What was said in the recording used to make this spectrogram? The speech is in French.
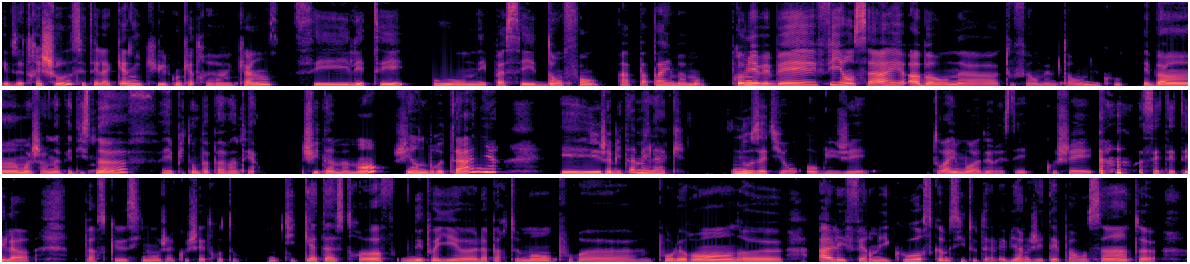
il faisait très chaud, c'était la canicule en 95. C'est l'été où on est passé d'enfant à papa et maman. Premier bébé, fiançailles, ah ben on a tout fait en même temps du coup. Eh ben moi j'en avais 19 et puis ton papa 21. Je suis ta maman, je viens de Bretagne et j'habite à Mélac. Nous étions obligés, toi et moi, de rester couchés cet été-là parce que sinon j'accouchais trop tôt une petite catastrophe, nettoyer l'appartement pour, pour le rendre, aller faire mes courses comme si tout allait bien, que j'étais pas enceinte,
